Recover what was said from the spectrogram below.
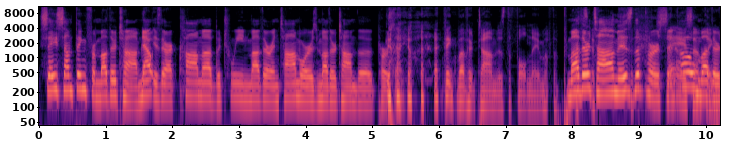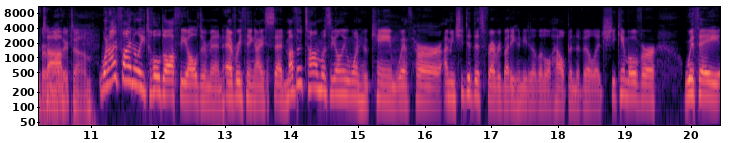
Say something for Mother Tom. Now, is there a comma between Mother and Tom, or is Mother Tom the person? I think Mother Tom is the full name of the person. Mother Tom is the person. Say oh, Mother Tom. Mother Tom. When I finally told off the alderman everything I said, Mother Tom was the only one who came with her. I mean, she did this for everybody who needed a little help in the village. She came over with a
